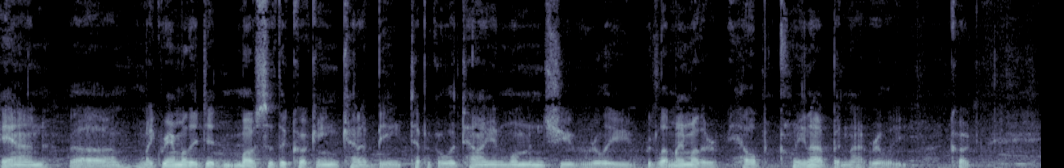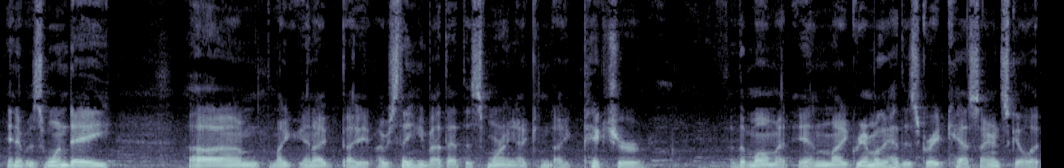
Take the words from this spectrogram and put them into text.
and uh, my grandmother did most of the cooking, kind of being typical Italian woman. She really would let my mother help clean up, but not really cook. And it was one day, um, my and I, I, I was thinking about that this morning. I can I picture the moment, and my grandmother had this great cast iron skillet,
